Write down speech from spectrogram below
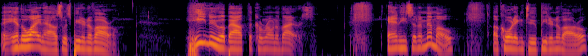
in the White House was Peter Navarro. He knew about the coronavirus. And he sent a memo, according to Peter Navarro,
